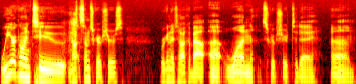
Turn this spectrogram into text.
We are going to, not some scriptures, we're going to talk about uh, one scripture today. Um,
